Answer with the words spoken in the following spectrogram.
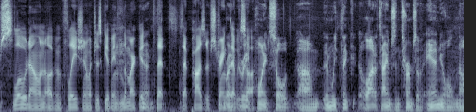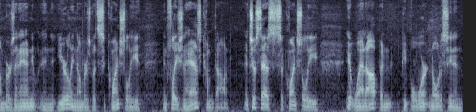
slowdown of inflation, which is giving the market yeah. that that positive strength right, that we great saw. Great point. So, um, and we think a lot of times in terms of annual numbers and annual and yearly numbers, but sequentially, inflation has come down. It's just as sequentially it went up, and people weren't noticing in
